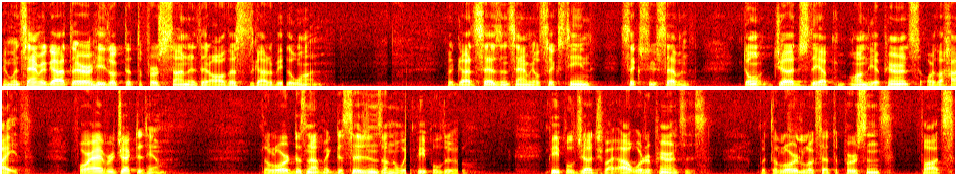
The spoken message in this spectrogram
And when Samuel got there, he looked at the first son and said, Oh, this has got to be the one. But God says in Samuel 16, 6 through 7, don't judge the, on the appearance or the height, for I have rejected him. The Lord does not make decisions on the way people do. People judge by outward appearances, but the Lord looks at the person's thoughts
